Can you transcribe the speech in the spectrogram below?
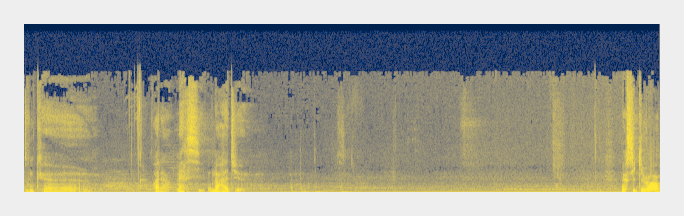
donc voilà, merci, gloire à Dieu. Merci Kiva.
